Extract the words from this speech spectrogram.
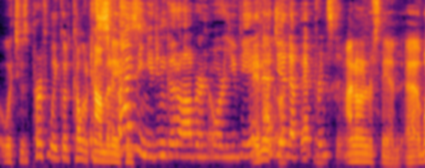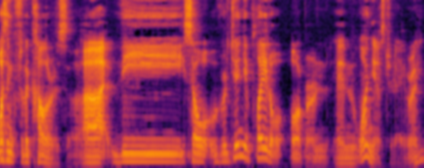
which is a perfectly good color it's combination. surprising you didn't go to Auburn or UVA. It How'd is- you end up at Princeton? I don't understand. Uh, it wasn't for the colors. Uh, the so Virginia played Auburn and won yesterday, right?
